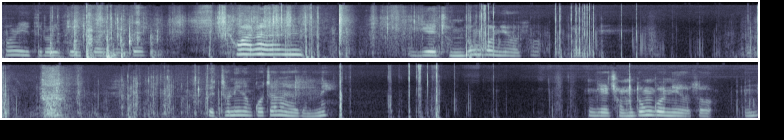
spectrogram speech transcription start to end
총알이 들어있긴 들어있는데 총알은 이게 전동건이어서 배터리는 꽂아놔야겠네. 이게 전동건이어서 음?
